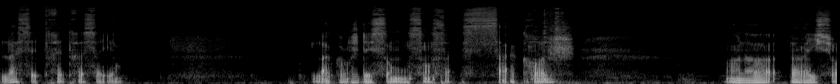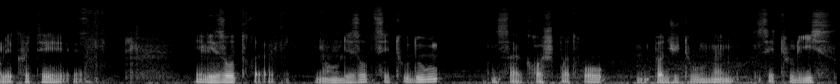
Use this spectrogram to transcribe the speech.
Là, c'est très très saillant. Là, quand je descends, ça, ça accroche. Voilà, pareil sur les côtés. Et les autres, euh, non, les autres c'est tout doux. Ça accroche pas trop, pas du tout même. C'est tout lisse.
